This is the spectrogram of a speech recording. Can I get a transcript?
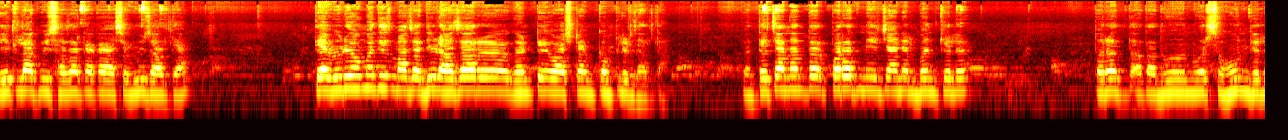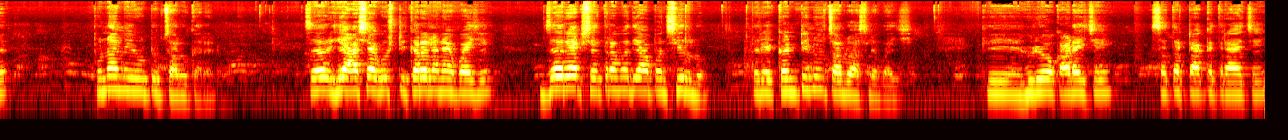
एक लाख वीस हजार का काय अशा व्ह्यूज आल्या त्या त्या व्हिडिओमध्येच माझा दीड हजार घंटे वॉच टाईम कंप्लीट झाला पण त्याच्यानंतर परत मी चॅनल बंद केलं. परत आता दोन वर्ष होऊन गेलं. पुन्हा मी यूट्यूब चालू करायला जर ह्या अशा गोष्टी करायला नाही पाहिजे जर या क्षेत्रामध्ये आपण शिरलो तर हे कंटिन्यू चालू असलं पाहिजे. की व्हिडिओ काढायचे सतत टाकत राहायचे.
